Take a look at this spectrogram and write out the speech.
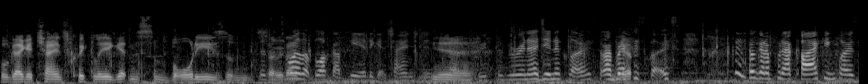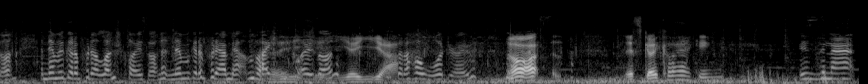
We'll go get changed quickly, getting some boardies, and There's so a toilet block up here to get changed in. Yeah. Because we're in our dinner clothes, or our breakfast clothes. we've got to put our kayaking clothes on, and then we've got to put our lunch clothes on, and then we've got to put our mountain biking clothes on. Yeah, yeah. We've got a whole wardrobe. All right, let's go kayaking. This is the map.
